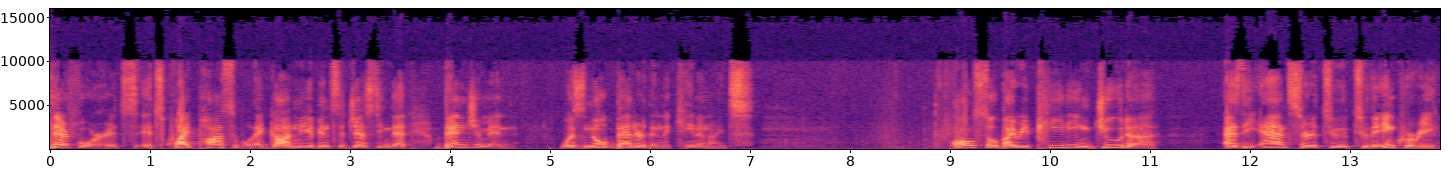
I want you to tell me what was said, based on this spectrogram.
Therefore, it's, it's quite possible that God may have been suggesting that Benjamin was no better than the Canaanites. Also, by repeating Judah as the answer to, to the inquiry,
